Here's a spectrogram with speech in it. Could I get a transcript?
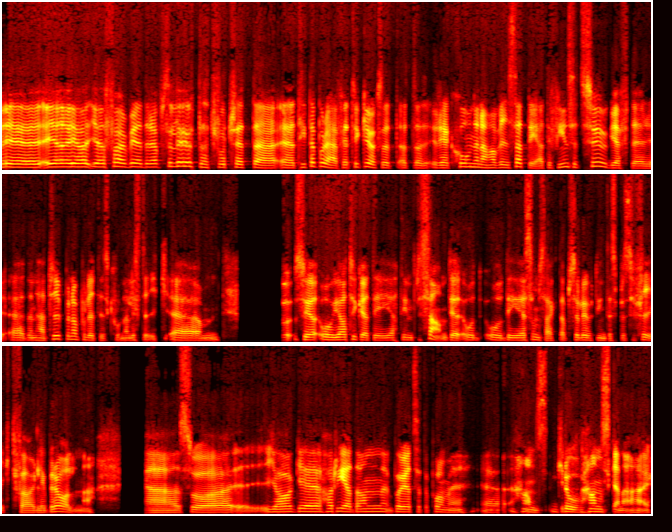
Eh, jag, jag, jag, förbereder absolut att fortsätta eh, titta på det här, för jag tycker också att, att, reaktionerna har visat det, att det finns ett sug efter eh, den här typen av politisk journalistik. Eh, så jag, och jag tycker att det är jätteintressant och, och det är som sagt absolut inte specifikt för Liberalerna. Eh, så jag eh, har redan börjat sätta på mig eh, hands, grovhandskarna här.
